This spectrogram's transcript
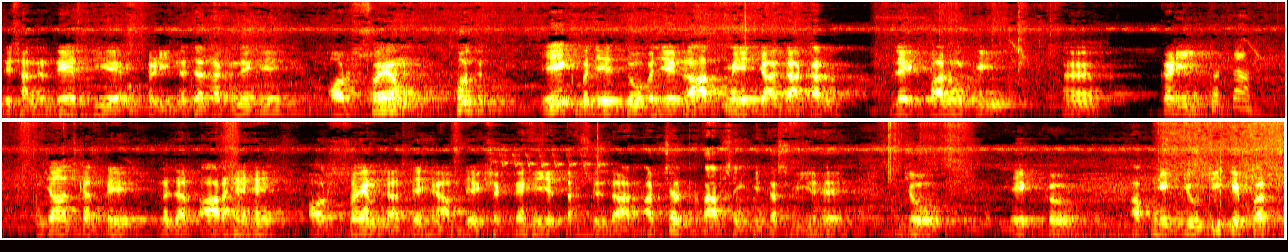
दिशा निर्देश दिए कड़ी नज़र रखने के और स्वयं खुद एक बजे, दो बजे रात में जा जाकर लेखपालों की कड़ी जाँच करते नज़र आ रहे हैं और स्वयं जाते हैं। आप देख सकते हैं ये तहसीलदार अक्षर प्रताप सिंह की तस्वीर है, जो एक अपनी ड्यूटी के प्रति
